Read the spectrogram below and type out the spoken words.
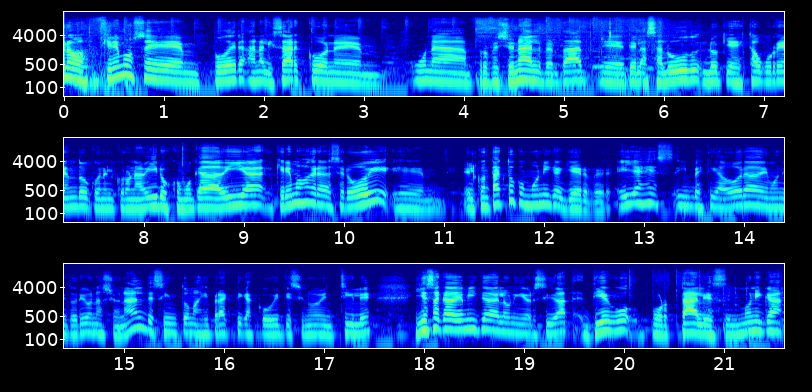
Bueno, queremos eh, poder analizar con eh, una profesional, ¿verdad?, eh, de la salud lo que está ocurriendo con el coronavirus como cada día. Queremos agradecer hoy el contacto con Mónica Gerber. Ella es investigadora de monitoreo nacional de síntomas y prácticas COVID-19 en Chile y es académica de la Universidad Diego Portales. Mónica,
